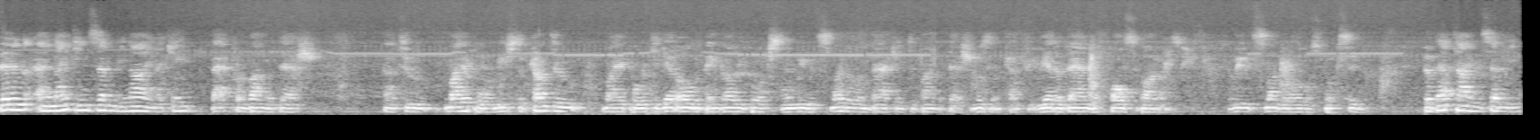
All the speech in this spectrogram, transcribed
Then in, uh, in 1979, I came back from Bangladesh uh, to Mayapur. We used to come to Mayapur to get all the Bengali books, and we would smuggle them back into Bangladesh, Muslim country. We had a van with false bottoms, and we would smuggle all those books in. But that time in 79,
